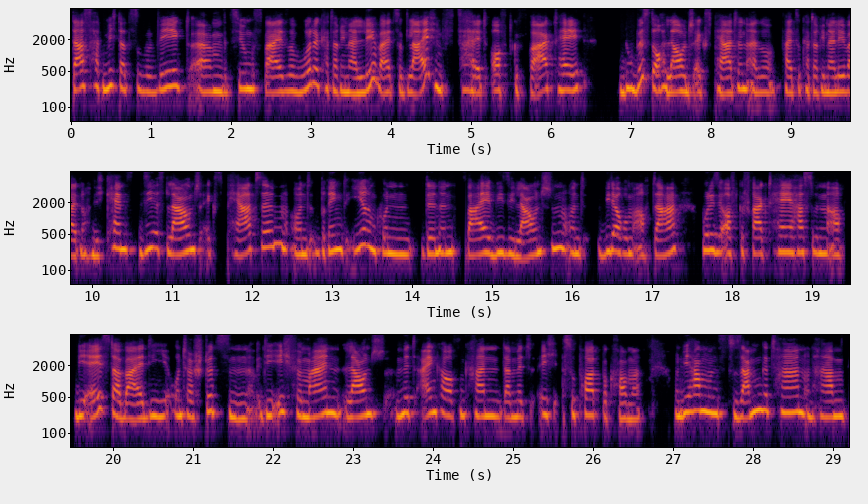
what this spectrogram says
Das hat mich dazu bewegt, ähm, beziehungsweise wurde Katharina Lewald zur gleichen Zeit oft gefragt, hey, Du bist doch Lounge-Expertin, also falls du Katharina Lewald noch nicht kennst, sie ist Lounge-Expertin und bringt ihren Kundinnen bei, wie sie launchen. Und wiederum auch da wurde sie oft gefragt, hey, hast du denn auch VAs dabei, die unterstützen, die ich für meinen Lounge mit einkaufen kann, damit ich Support bekomme? Und wir haben uns zusammengetan und haben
